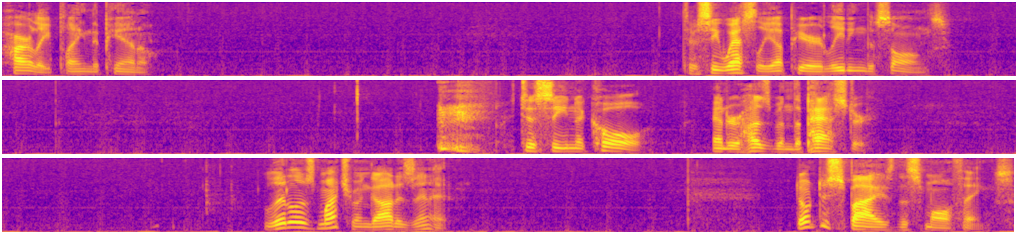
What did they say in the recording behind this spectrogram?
Harley playing the piano. To see Wesley up here leading the songs. to see Nicole and her husband, the pastor. Little is much when God is in it. Don't despise the small things.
